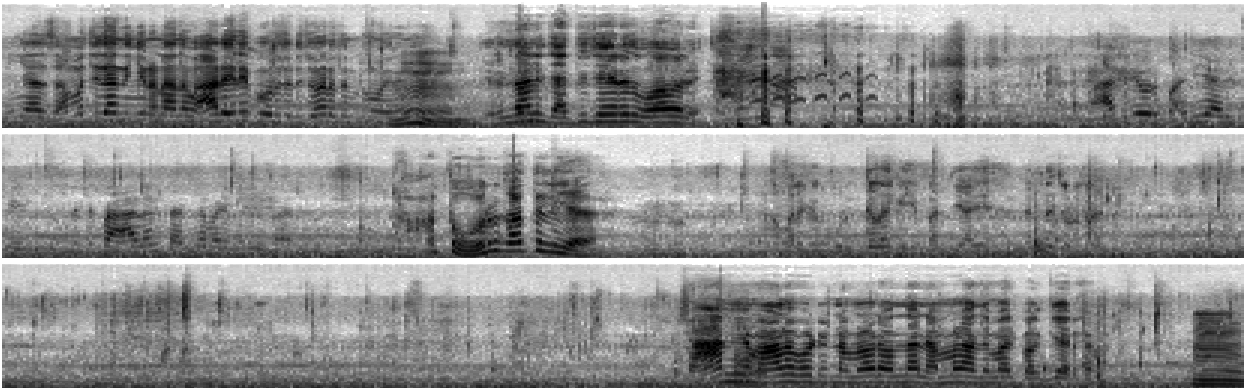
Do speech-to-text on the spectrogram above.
நீங்க அதை சமைச்சு தான் திங்கிறேன் நான் அந்த வாடையிலே போய் ஒரு சட்டி சோறு தின்றுவோம் ம். இருந்தாலும் சத்தி செய்யறது ஓவர். பார்த்துட்டே ஒரு படியா இருக்கு. இருந்துட்டு பாலன் தந்த பயப்படுகிறார் காற்று ஒரு காற்று இல்லையே. அவருக்கு கொடுக்கலங்கையும் பத்தியா? என்ன சொல்றேன் சாமியை மாலை போட்டு நம்மளோட வந்தா நம்மளும் அந்த மாதிரி பக்தியா இருக்கணும். ம்.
